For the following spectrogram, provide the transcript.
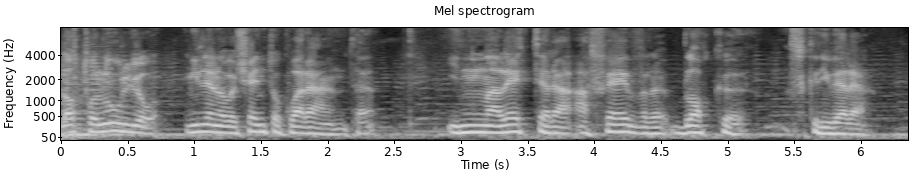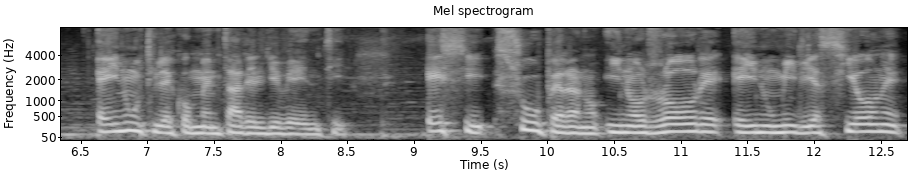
L'8 luglio 1940 In una lettera a Fèvre, Bloch scriverà È inutile commentare gli eventi. Essi superano in orrore e in umiliazione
